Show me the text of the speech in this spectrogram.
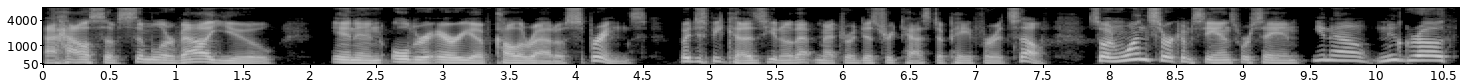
a house of similar value in an older area of Colorado Springs. But just because, you know, that metro district has to pay for itself. So in one circumstance, we're saying, you know, new growth,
